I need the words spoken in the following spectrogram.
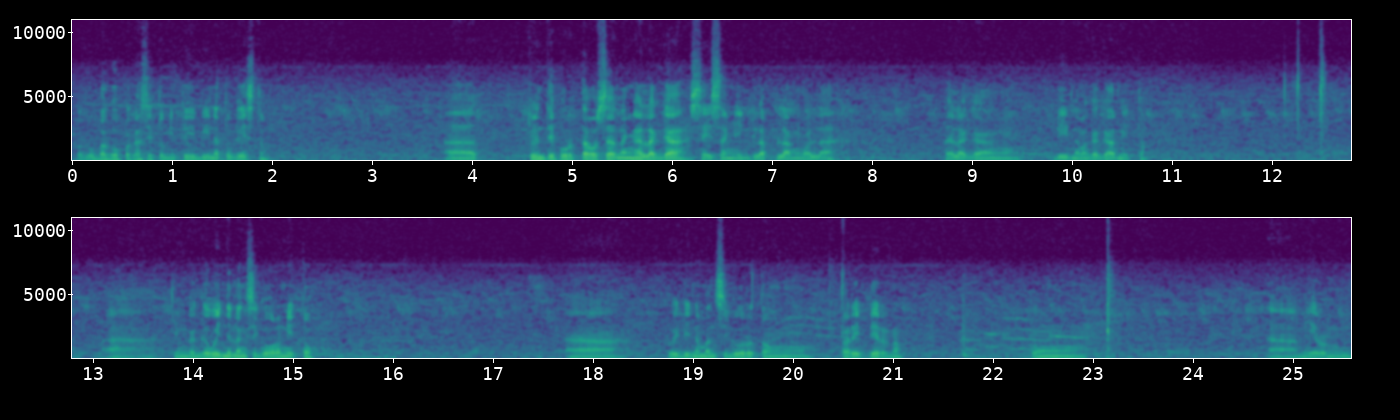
bago bago pa kasi itong TV na to guys no? At 24,000 ang halaga sa isang iglap lang wala. Talagang di na magagamit to. Ah yung gagawin na lang siguro nito ah pwede naman siguro tong pa-repair no? Kung ah mayroon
